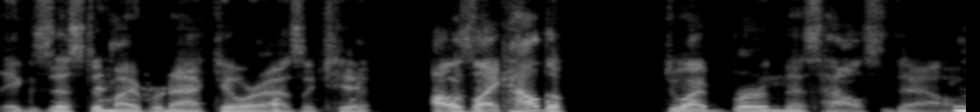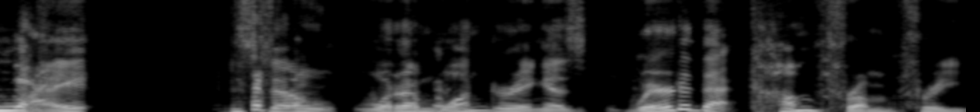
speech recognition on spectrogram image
exist in my vernacular as a kid. I was like, how the f- do I burn this house down? Yeah. Right. So what I'm wondering is where did that come from for you?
